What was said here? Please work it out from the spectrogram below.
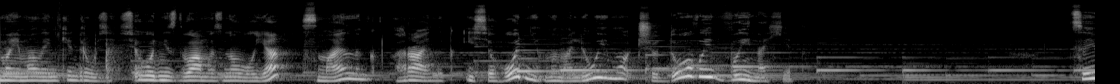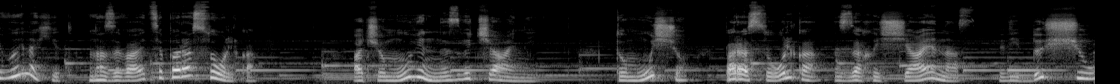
мої маленькі друзі! Сьогодні з вами знову я, Смайлик Грайлик, і сьогодні ми малюємо чудовий винахід. Цей винахід називається парасолька. А чому він незвичайний? Тому що парасолька захищає нас від дощу.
